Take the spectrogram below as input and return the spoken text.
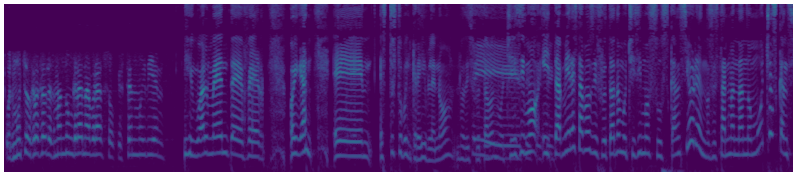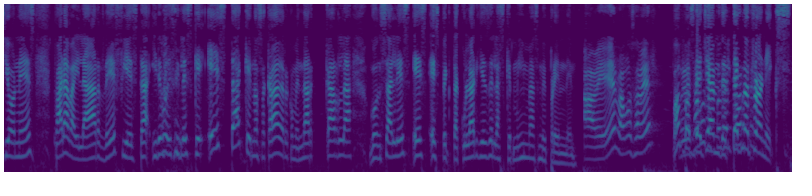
Pues muchas gracias, les mando un gran abrazo, que estén muy bien. Igualmente, Fer. Oigan, eh, esto estuvo increíble, ¿no? Lo disfrutamos muchísimo y también estamos disfrutando muchísimo sus canciones. Nos están mandando muchas canciones para bailar de fiesta y debo decirles que esta que nos acaba de recomendar Carla González es espectacular y es de las que a mí más me prenden. A ver, vamos a ver. Up the Jam de Technotronics.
